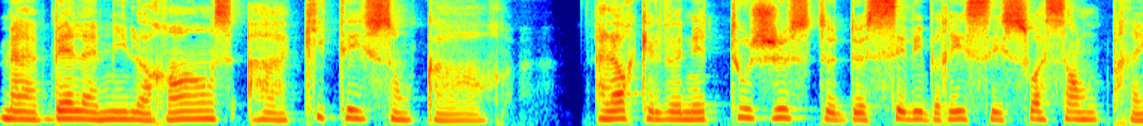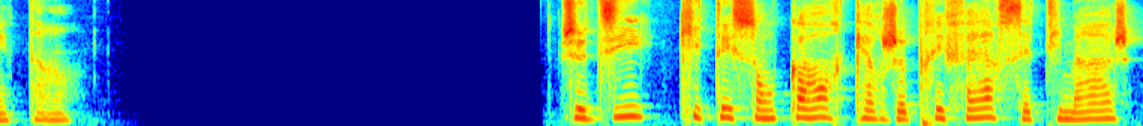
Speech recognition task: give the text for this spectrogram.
Ma belle amie Laurence a quitté son corps alors qu'elle venait tout juste de célébrer ses soixante printemps. Je dis quitter son corps car je préfère cette image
